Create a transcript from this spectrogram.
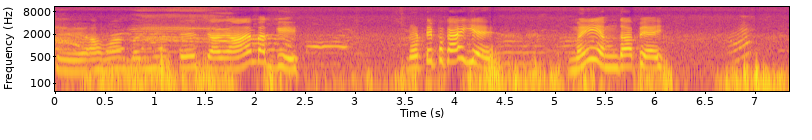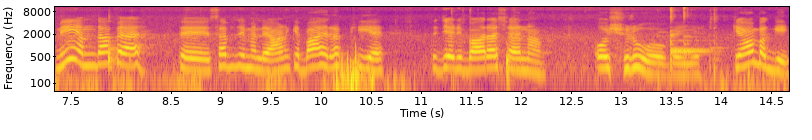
ते आवाज़ बढ़िया ते चल आए बग्गी। रोटी पकाइए मई अमदा पे आई। मी अमदा पे आए ते सब्ज़ी मैं लियान के बाहर रखी है ते जेड़ी बारिश है ना वो शुरू हो गई है। क्यों बग्गी?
